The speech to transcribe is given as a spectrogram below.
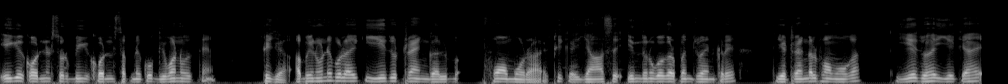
ए के कोऑर्डिनेट्स और बी के कोऑर्डिनेट्स अपने को गिवन होते हैं। ठीक है, अब इन्होंने बोला है कि ये जो ट्रायंगल फॉर्म हो रहा है, ठीक है, यहाँ से इन दोनों को अगर अपन ज्वाइन करें तो ये ट्रायंगल फॉर्म होगा। तो ये जो है, ये क्या है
